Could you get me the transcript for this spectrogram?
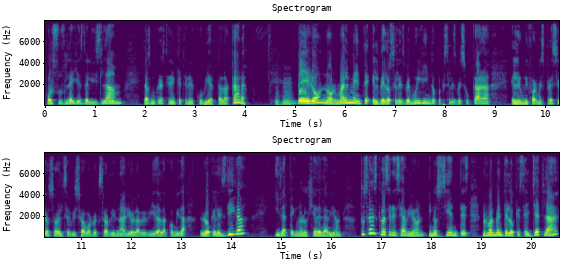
por sus leyes del Islam, las mujeres tienen que tener cubierta la cara. Pero normalmente el velo se les ve muy lindo porque se les ve su cara, el uniforme es precioso, el servicio a bordo extraordinario, la bebida, la comida, lo que les diga y la tecnología del avión. Tú sabes que vas en ese avión y no sientes normalmente lo que es el jet lag,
